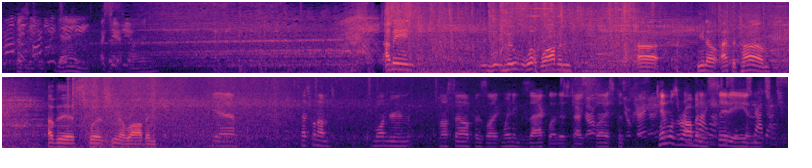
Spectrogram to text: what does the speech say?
because Robin, RPG! game. I see it. playing. I mean who what Robin uh you know at the time of this was, you know, Robin. Yeah, that's what I'm wondering myself is like when exactly this takes place. Because okay? Tim was Robin in a City and scratches.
